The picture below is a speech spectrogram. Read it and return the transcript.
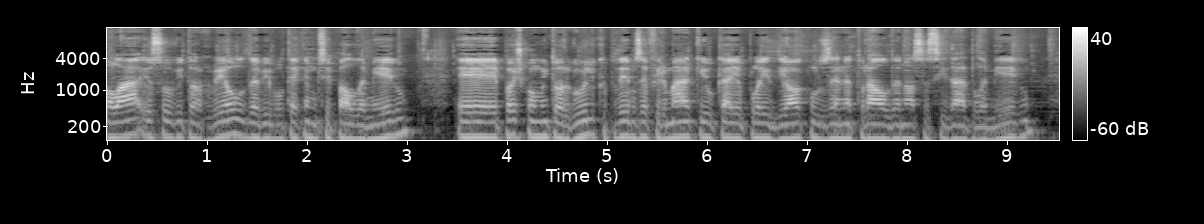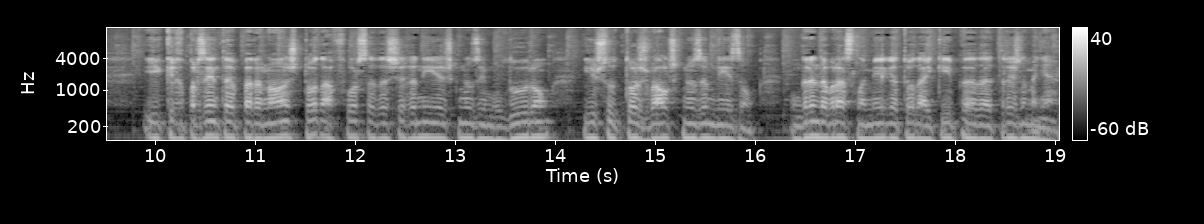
Olá, eu sou o Vitor Rebelo, da Biblioteca Municipal de Lamego. É, pois, com muito orgulho que podemos afirmar que o Caio Pleio de Óculos é natural da nossa cidade de Lamego e que representa para nós toda a força das serranias que nos emolduram e os sedutores vales que nos amenizam. Um grande abraço, Lamego, a toda a equipa da 3 da manhã.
